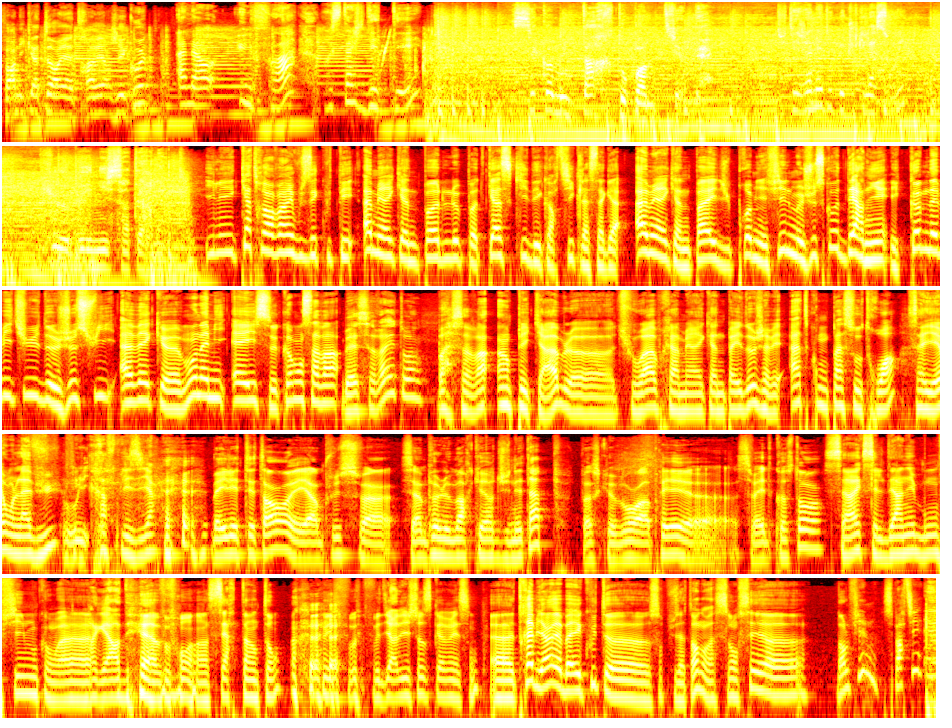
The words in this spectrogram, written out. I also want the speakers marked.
Speaker 1: Fornicator et à travers, j'écoute.
Speaker 2: Alors, une fois, au stage d'été,
Speaker 3: C'est comme une tarte aux pommes tièdes.
Speaker 2: tu t'es jamais doublé toute la souris
Speaker 3: Dieu bénisse Internet.
Speaker 4: Il est 4h20 et vous écoutez American Pod, le podcast qui décortique la saga American Pie du premier film jusqu'au dernier. Et comme d'habitude, je suis avec euh, mon ami Ace. Comment ça va?
Speaker 5: Ben ça va et toi?
Speaker 4: Bah ça va impeccable. euh, tu vois, après American Pie 2, j'avais hâte qu'on passe au 3. Ça y est, on l'a vu. Ça
Speaker 5: Oui.
Speaker 4: grave plaisir.
Speaker 5: Ben il était temps et en plus c'est un peu le marqueur d'une étape parce que bon après euh, ça va être costaud. hein.
Speaker 4: C'est vrai que c'est le dernier bon film qu'on va regarder avant un certain temps. Il faut, faut dire les choses comme elles sont. Euh, très bien, et bah écoute, euh, sans plus attendre, on va se lancer euh, dans le film. C'est parti?
Speaker 6: Ooh,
